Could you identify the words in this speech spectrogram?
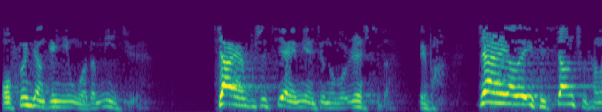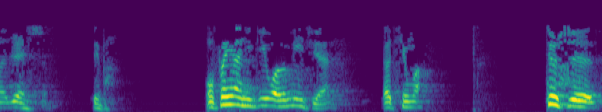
我分享给你我的秘诀：家人不是见一面就能够认识的，对吧？家人要在一起相处才能认识，对吧？我分享你给我的秘诀，要听吗？就是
